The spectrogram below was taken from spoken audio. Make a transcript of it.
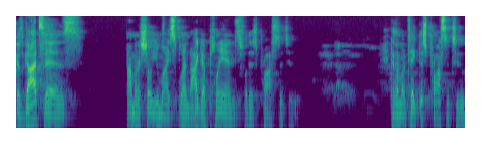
Because God says, I'm going to show you my splendor. I got plans for this prostitute. Because I'm going to take this prostitute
